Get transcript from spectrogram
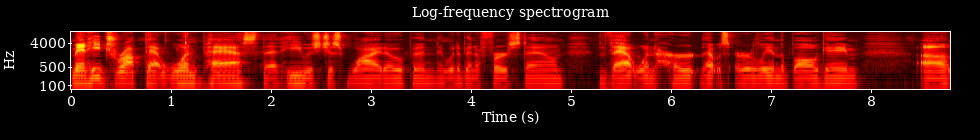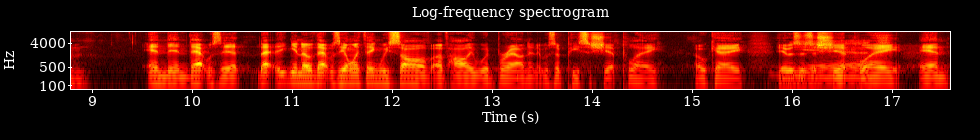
man, he dropped that one pass that he was just wide open. It would have been a first down. That one hurt. That was early in the ball game. Um, and then that was it. That you know that was the only thing we saw of, of Hollywood Brown, and it was a piece of shit play. Okay, it was just a shit play, and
